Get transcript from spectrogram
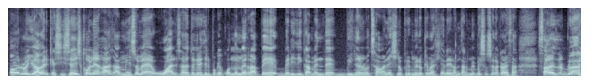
o rollo, a ver, que si sois colegas, a mí eso me da igual, ¿sabes que quiero decir? Porque cuando me rapé, verídicamente, vinieron los chavales y lo primero que me hacían era darme besos en la cabeza, ¿sabes? En plan,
